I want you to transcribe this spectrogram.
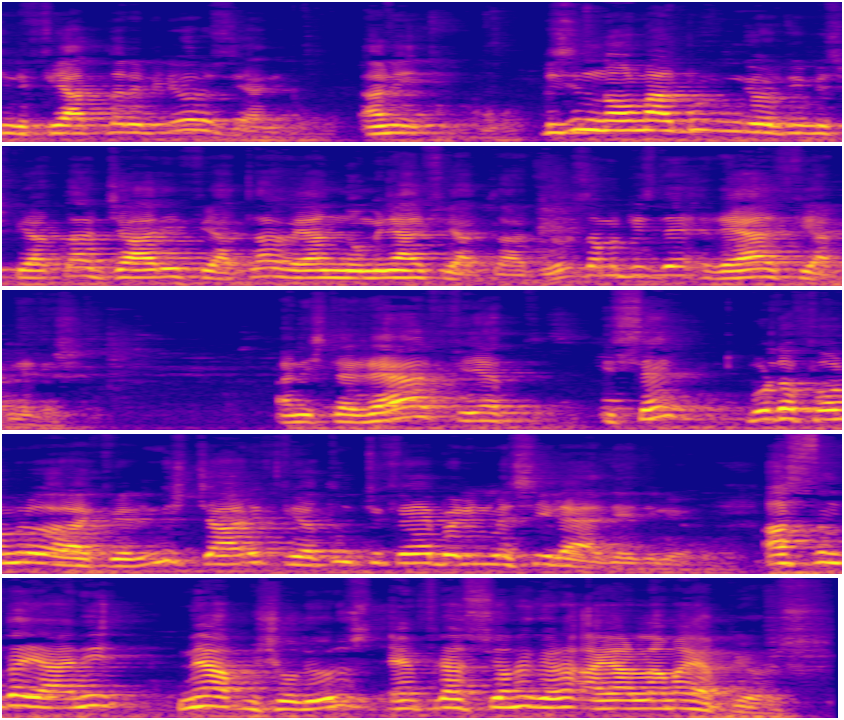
şimdi fiyatları biliyoruz yani. Hani bizim normal bugün gördüğümüz fiyatlar cari fiyatlar veya nominal fiyatlar diyoruz ama bizde reel fiyat nedir? Hani işte reel fiyat ise burada formül olarak verilmiş cari fiyatın tüfeğe bölünmesiyle elde ediliyor. Aslında yani ne yapmış oluyoruz? Enflasyona göre ayarlama yapıyoruz.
